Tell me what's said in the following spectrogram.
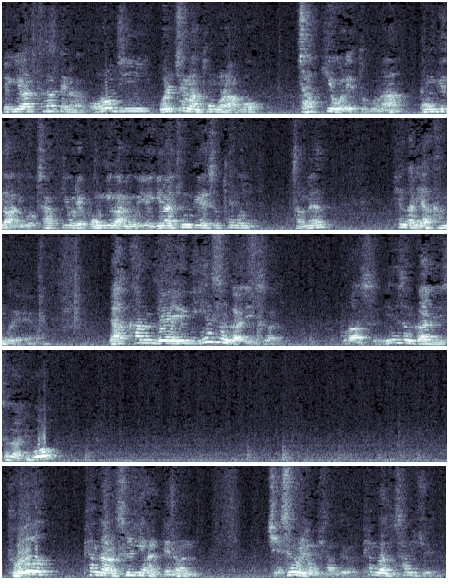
격이 약할 때는 오로지 월지만 통근하고 잡기월에 두거나 봉기도 아니고 잡기월에 봉기가 아니고 여기나 중기에서 통근하면 현간이 약한 거예요. 약한데 여기 인성까지 있어가지고 플러스 인성까지 있어가지고 더 평간을 설계할 때는 재성을 용신한대요. 평간도 살려줘야 된다.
